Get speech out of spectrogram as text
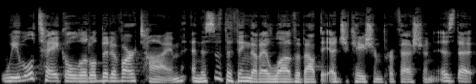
we will take a little bit of our time. And this is the thing that I love about the education profession is that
